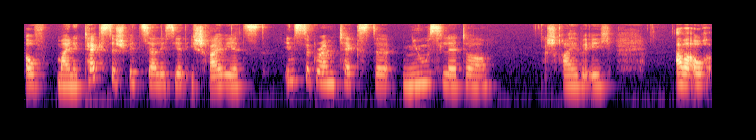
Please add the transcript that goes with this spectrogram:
auf meine Texte spezialisiert. Ich schreibe jetzt Instagram-Texte, Newsletter, schreibe ich. Aber auch,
